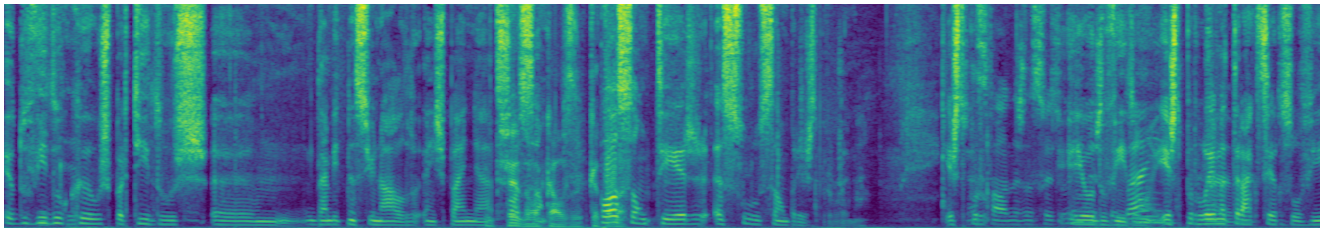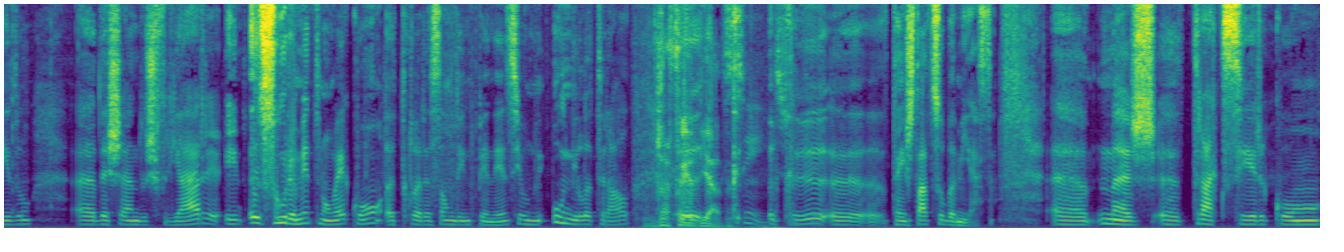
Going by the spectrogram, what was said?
Eu duvido que... que os partidos uh, de âmbito nacional em Espanha possam, possam, ter a solução para este problema. Este por... fala nas Nações Unidas Eu duvido. Também. Este problema terá que ser resolvido uh, deixando esfriar. E, uh, seguramente não é com a declaração de independência unilateral. Já foi adiada. Que, Sim, que tem estado sob ameaça. mas terá que ser com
